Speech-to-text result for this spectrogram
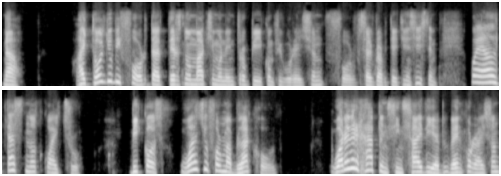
Now, I told you before that there's no maximum entropy configuration for self-gravitating system. Well, that's not quite true because once you form a black hole, whatever happens inside the event horizon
